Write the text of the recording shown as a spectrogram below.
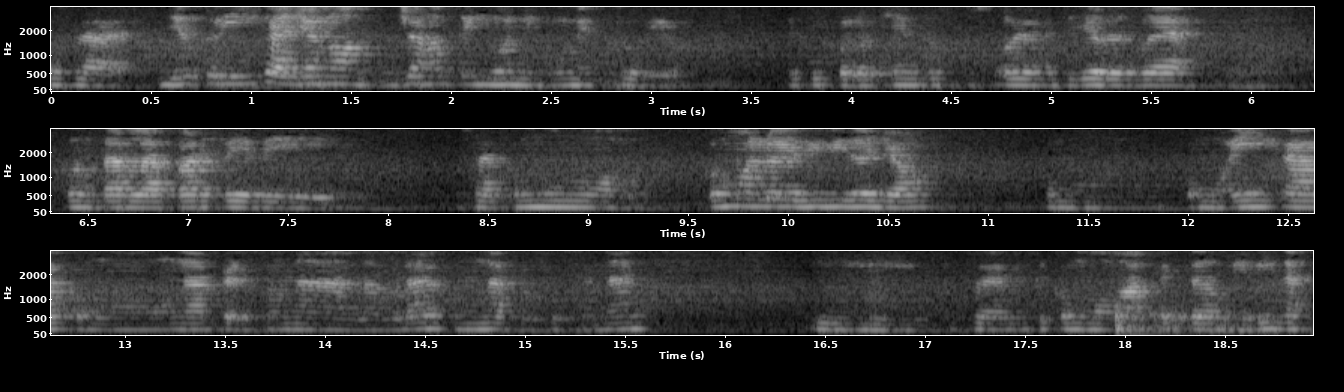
o sea, yo soy hija, yo no, yo no tengo ningún estudio de psicología, entonces pues obviamente yo les voy a contar la parte de, o sea, cómo, cómo lo he vivido yo como, como hija, como una persona laboral, como una profesional pues, obviamente cómo ha afectado mi vida.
